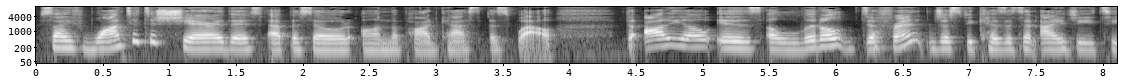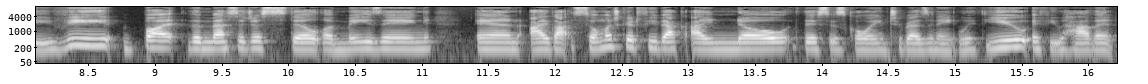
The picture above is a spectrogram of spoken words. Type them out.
So I wanted to share this episode on the podcast as well. The audio is a little different just because it's an IGTV, but the message is still amazing. And I got so much good feedback. I know this is going to resonate with you if you haven't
